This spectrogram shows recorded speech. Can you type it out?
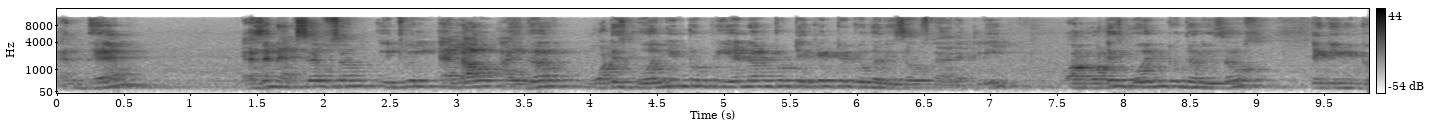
And then as an exception, it will allow either what is going into PNL to take it into the reserves directly or what is going to the reserves taking into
